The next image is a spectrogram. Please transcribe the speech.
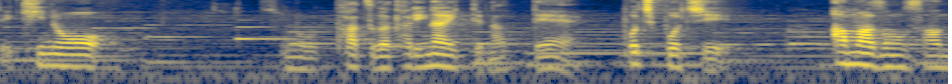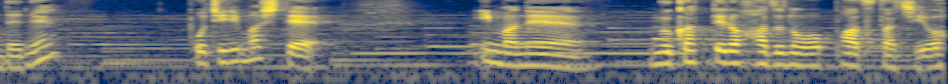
で昨日そのパーツが足りないってなってポチポチアマゾンさんでねポチりまして今ね向かってるはずのパーツたちを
